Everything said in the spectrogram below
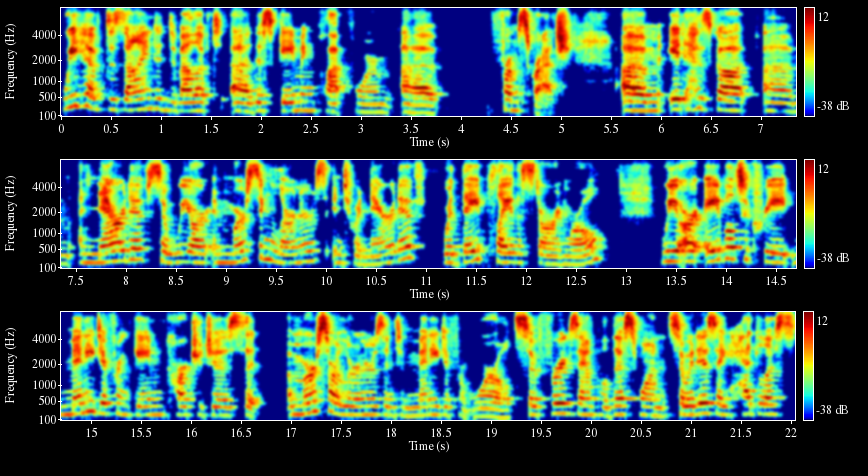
we have designed and developed uh, this gaming platform uh, from scratch. Um, it has got um, a narrative, so we are immersing learners into a narrative where they play the starring role. We are able to create many different game cartridges that immerse our learners into many different worlds. So for example, this one, so it is a headless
